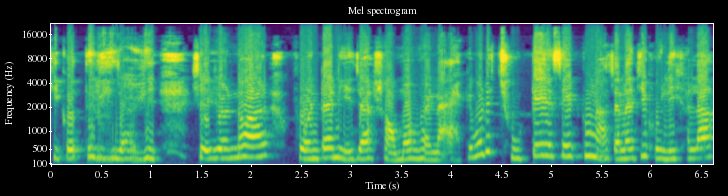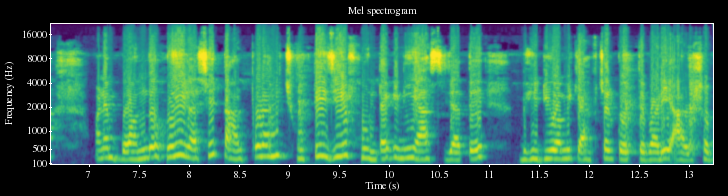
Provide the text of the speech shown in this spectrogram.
কি করতে নিয়ে যাবি? সেই জন্য আর ফোনটা নিয়ে যাওয়া সম্ভব হয় না। একেবারে ছুটে এসে একটু নাচানাচি, হোলি খেলা মানে বন্ধ হয়ে গেছে। তারপর আমি ছুটে যেয়ে ফোনটাকে নিয়ে আসছি যাতে ভিডিও আমি ক্যাপচার করতে পারি। আর সব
